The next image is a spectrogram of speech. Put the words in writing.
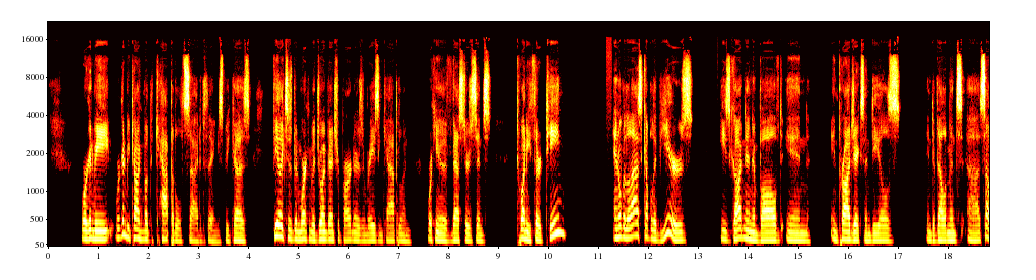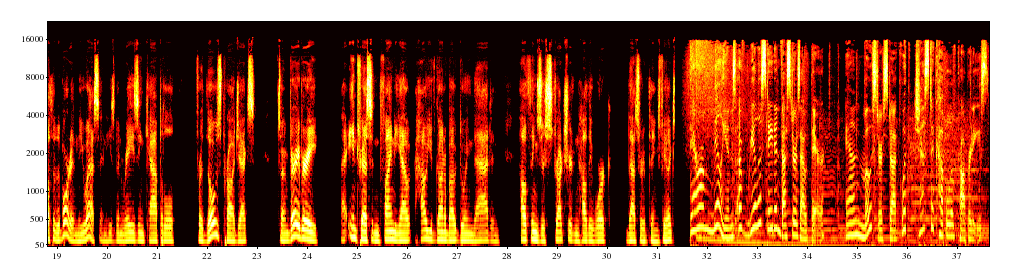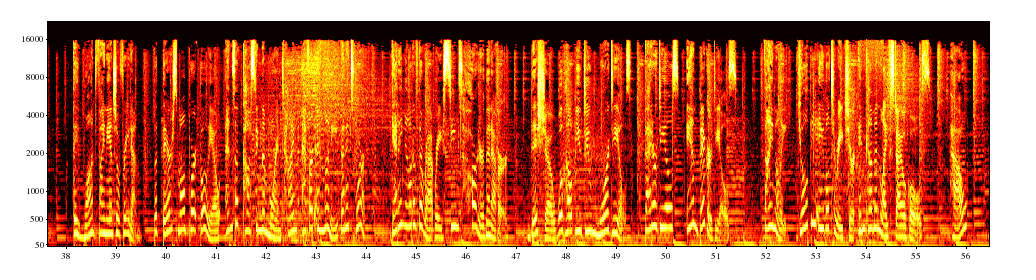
we're going to be we're going to be talking about the capital side of things because Felix has been working with joint venture partners and raising capital and working with investors since 2013. And over the last couple of years, he's gotten involved in in projects and deals in developments uh, south of the border in the U.S. And he's been raising capital for those projects so I'm very, very uh, interested in finding out how you've gone about doing that and how things are structured and how they work, that sort of things. Felix? There are millions of real estate investors out there, and most are stuck with just a couple of properties. They want financial freedom, but their small portfolio ends up costing them more in time, effort, and money than it's worth. Getting out of the rat race seems harder than ever. This show will help you do more deals, better deals, and bigger deals. Finally, you'll be able to reach your income and lifestyle goals. How?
